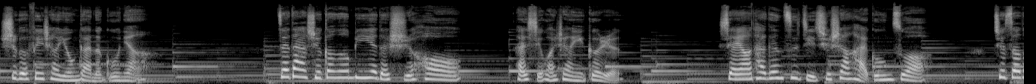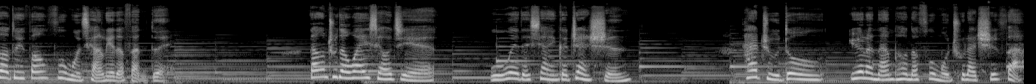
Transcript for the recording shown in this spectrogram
是个非常勇敢的姑娘。在大学刚刚毕业的时候，她喜欢上一个人，想要他跟自己去上海工作，却遭到对方父母强烈的反对。当初的歪小姐，无畏的像一个战神。她主动约了男朋友的父母出来吃饭，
